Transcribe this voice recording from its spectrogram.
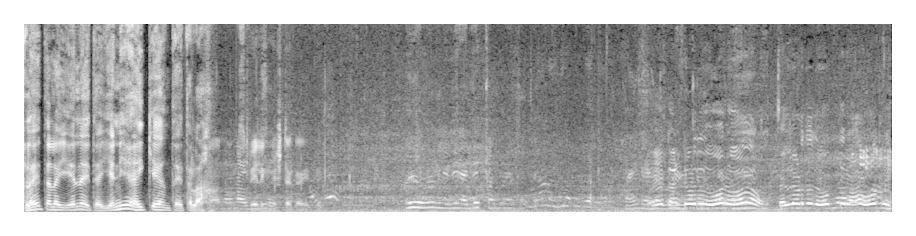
ಅಲ್ಲ ಐತಲ್ಲ ಏನೈತೆ? ಎನಿ ಐಕೆ ಅಂತ ಐತಲ್ಲ. ಸ್ಪೆಲ್ಲಿಂಗ್ ಮಿಸ್ಟೇಕ್ ಆಗೈತೆ ಏ ಗಂಟೆ ಹೊಡೆದದು ಹೋರು ಬೆಲ್ಲ ಹೊಡೆದದು ಹೋಗ್ತೀರಾ ಹೋಗ್ರಿ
